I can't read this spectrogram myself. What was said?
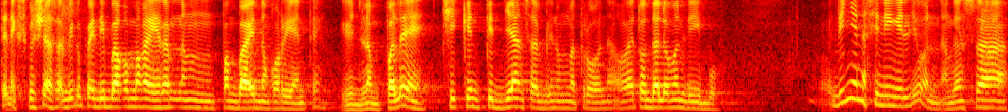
Tinext ko siya, sabi ko, pwede ba ako makahiram ng pambayad ng kuryente? Yun lang pala eh. Chicken feed yan, sabi ng matrona. O, eto, dalawang libo. Hindi niya nasiningil yun. Hanggang sa,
